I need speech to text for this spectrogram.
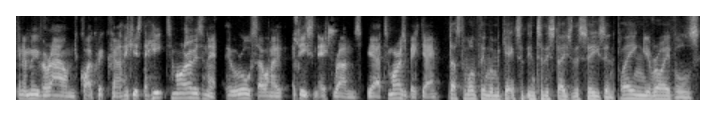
gonna move around quite quickly. And I think it's the Heat tomorrow, isn't it? Who are also on a, a decent-ish run. So yeah, tomorrow's a big game. That's the one thing when we get into, into this stage of the season, playing your rivals,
